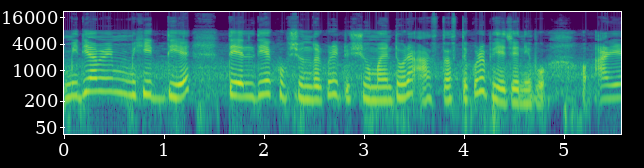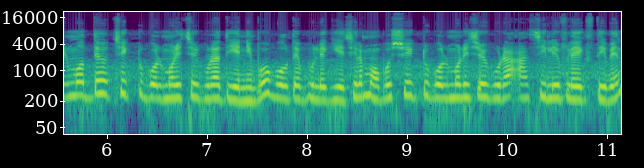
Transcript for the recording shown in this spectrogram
মিডিয়াম হিট দিয়ে তেল দিয়ে খুব সুন্দর করে একটু সময় ধরে আস্তে আস্তে করে ভেজে নিব। আর এর মধ্যে হচ্ছে একটু গোলমরিচের গুঁড়া দিয়ে নিব। বলতে ভুলে গিয়েছিলাম, অবশ্যই একটু গোলমরিচের গুঁড়া আর চিলি ফ্লেক্স দিবেন।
